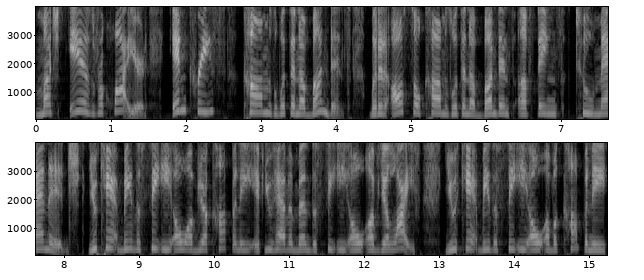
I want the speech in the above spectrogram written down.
much is required. Increase comes with an abundance, but it also comes with an abundance of things to manage. You can't be the CEO of your company if you haven't been the CEO of your life. You can't be the CEO of a company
